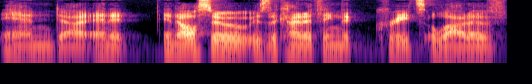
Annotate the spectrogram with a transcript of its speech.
and uh, and it it also is the kind of thing that creates a lot of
